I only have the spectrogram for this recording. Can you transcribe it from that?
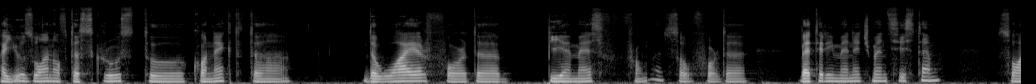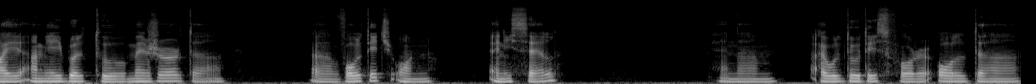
I use one of the screws to connect the the wire for the BMS from so for the battery management system. So I am able to measure the uh, voltage on any cell. And um, I will do this for all the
